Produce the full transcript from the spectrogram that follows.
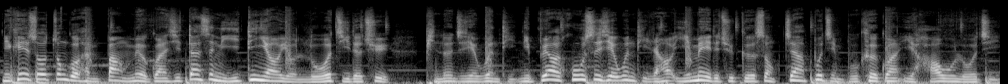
你可以说中国很棒，没有关系，但是你一定要有逻辑的去评论这些问题，你不要忽视一些问题，然后一昧的去歌颂，这样不仅不客观，也毫无逻辑。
